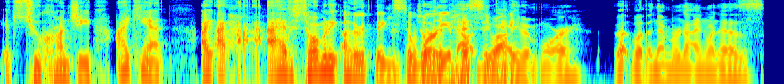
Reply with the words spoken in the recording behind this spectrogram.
it's too crunchy. I can't. I I, I have so many other things to Do you want me worry to about piss the you off even more? That what the number nine one is?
